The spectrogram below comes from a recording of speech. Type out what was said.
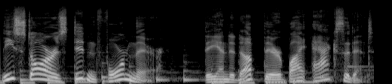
These stars didn't form there, they ended up there by accident,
